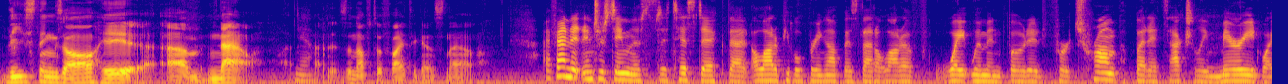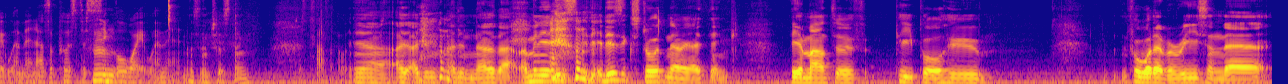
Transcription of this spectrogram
these things are here um, now. Yeah. There's enough to fight against now. I found it interesting the statistic that a lot of people bring up is that a lot of white women voted for Trump, but it's actually married white women as opposed to hmm. single white women. That's interesting. Just thought that was Yeah, I, I didn't I didn't know that. I mean, it is it, it is extraordinary. I think the amount of people who, for whatever reason, they're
